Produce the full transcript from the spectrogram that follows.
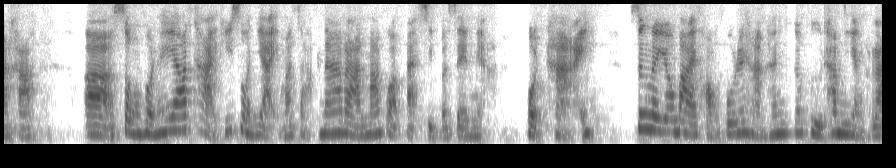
นะคะ ส่งผลให้ยอดขายที่ส่วนใหญ่มาจากหน้าร้านมากกว่า 80%เนี่ยหดหาย ซึ่งนโยบายของผู้บริหารท่านก็คือทำอย่างไร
